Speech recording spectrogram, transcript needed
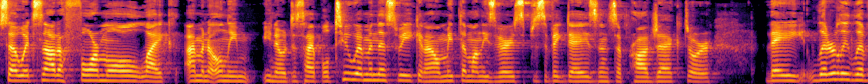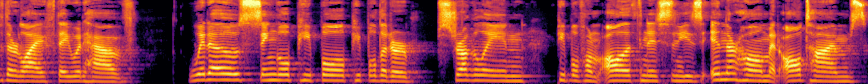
So it's not a formal, like, I'm going to only, you know, disciple two women this week and I'll meet them on these very specific days and it's a project or they literally live their life. They would have widows, single people, people that are struggling, people from all ethnicities in their home at all times,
